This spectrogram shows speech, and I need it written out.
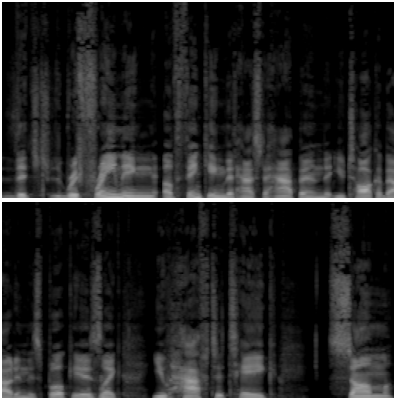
the reframing of thinking that has to happen that you talk about in this book is mm-hmm. like you have to take some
